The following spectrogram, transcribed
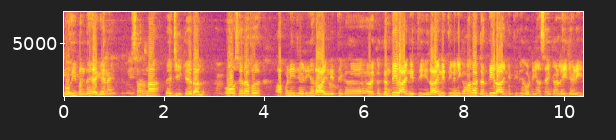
ਦੋ ਹੀ ਬੰਦੇ ਹੈਗੇ ਨੇ, ਸਰਨਾ ਤੇ ਜੀਕੇ ਦਲ। ਉਹ ਸਿਰਫ ਆਪਣੀ ਜਿਹੜੀ ਹੈ ਰਾਜਨੀਤਿਕ, ਇੱਕ ਗੰਦੀ ਰਾਜਨੀਤੀ ਰਾਜਨੀਤੀ ਵੀ ਨਹੀਂ ਕਹਾਂਗਾ ਗੰਦੀ ਰਾਜਨੀਤੀ ਦੀ ਰੋਟੀਆਂ ਸੇਕਣ ਲਈ ਜਿਹੜੀ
